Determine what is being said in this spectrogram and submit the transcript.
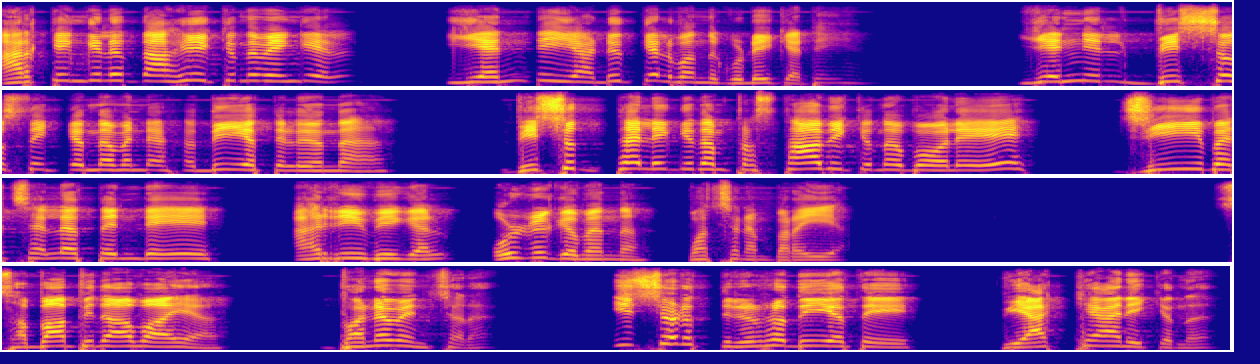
ആർക്കെങ്കിലും ദാഹിക്കുന്നുവെങ്കിൽ എന്റെ അടുക്കൽ വന്ന് കുടിക്കട്ടെ. എന്നിൽ വിശ്വസിക്കുന്നവന്റെ ഹൃദയത്തിൽ നിന്ന് വിശുദ്ധ ലിഖിതം പ്രസ്താവിക്കുന്ന പോലെ ജീവചലത്തിന്റെ അരുവികൾ ഒഴുകുമെന്ന് വചനം പറയുക. സഭാപിതാവായ ബനവെഞ്ചർ ഈശ്വര തിരുഹൃദയത്തെ വ്യാഖ്യാനിക്കുന്നത്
